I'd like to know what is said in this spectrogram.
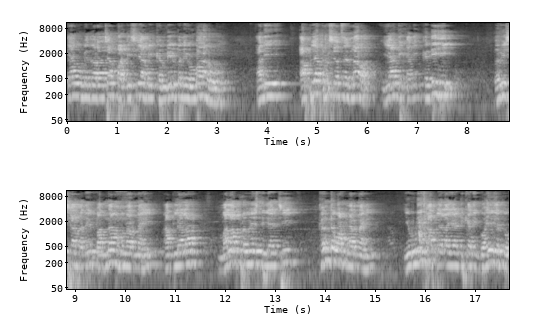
त्या उमेदवाराच्या पाठीशी आम्ही खंबीरपणे उभा राहू आणि आपल्या पक्षाचं नाव या ठिकाणी कधीही भविष्यामध्ये बदनाम होणार नाही आपल्याला मला प्रवेश दिल्याची खंत वाटणार नाही एवढीच आपल्याला या ठिकाणी ग्वाही देतो.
